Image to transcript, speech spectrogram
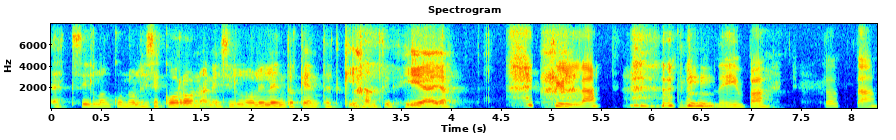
Että silloin kun oli se korona, niin silloin oli lentokentätkin ihan tyhjiä. Ja... kyllä. Niinpä. Totta.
